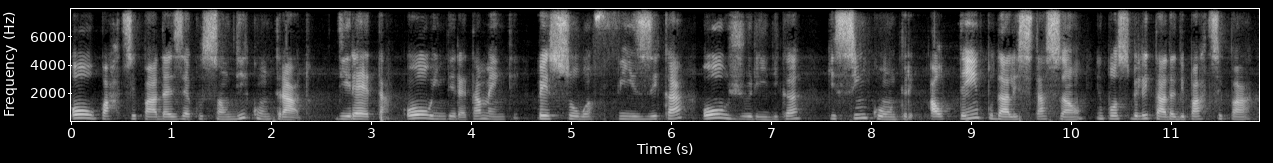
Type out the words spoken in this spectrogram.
ou participar da execução de contrato, direta ou indiretamente, pessoa física ou jurídica que se encontre ao tempo da licitação impossibilitada de participar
